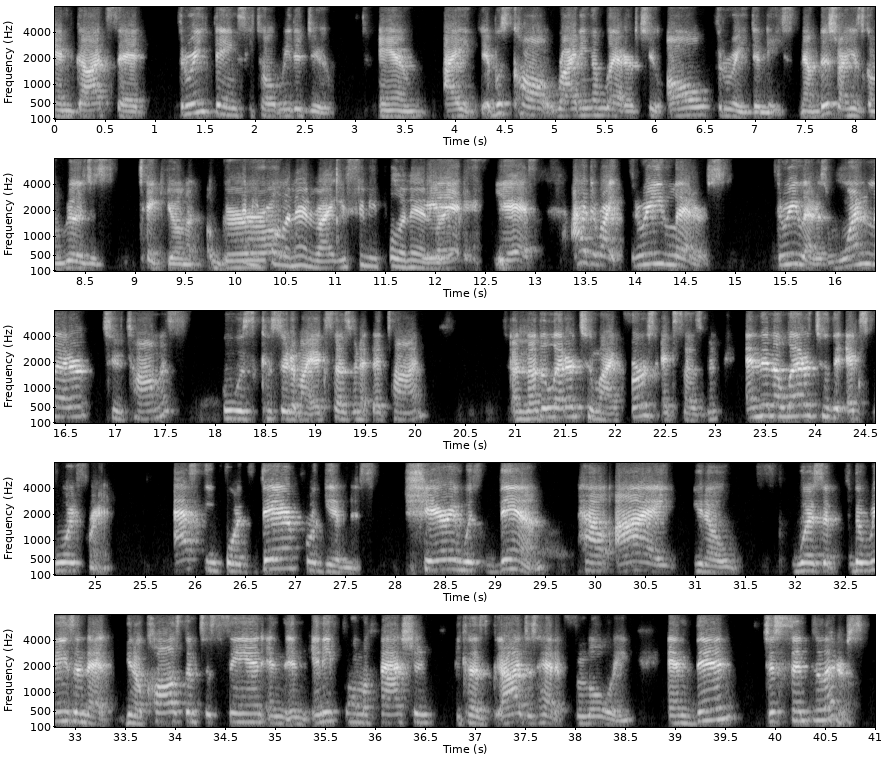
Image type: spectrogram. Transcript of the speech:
And God said three things he told me to do. And I it was called writing a letter to all three, Denise. Now this right here is gonna really just take you on a, a girl. pulling in, right? You see me pulling in, yes, right? Yes. I had to write three letters. Three letters. One letter to Thomas, who was considered my ex-husband at that time. Another letter to my first ex-husband, and then a letter to the ex-boyfriend, asking for their forgiveness, sharing with them how I, you know, was the reason that you know caused them to sin in, in any form of fashion because God just had it flowing and then just sent the letters.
